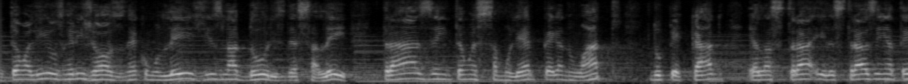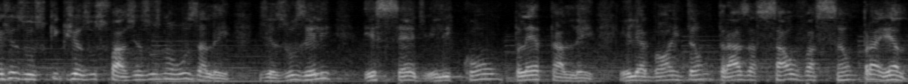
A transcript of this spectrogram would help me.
Então ali os religiosos, né, como legisladores dessa lei, trazem então essa mulher, pega no ato do pecado, elas tra eles trazem até Jesus. O que, que Jesus faz? Jesus não usa a lei. Jesus ele excede, ele completa a lei. Ele agora então traz a salvação para ela.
